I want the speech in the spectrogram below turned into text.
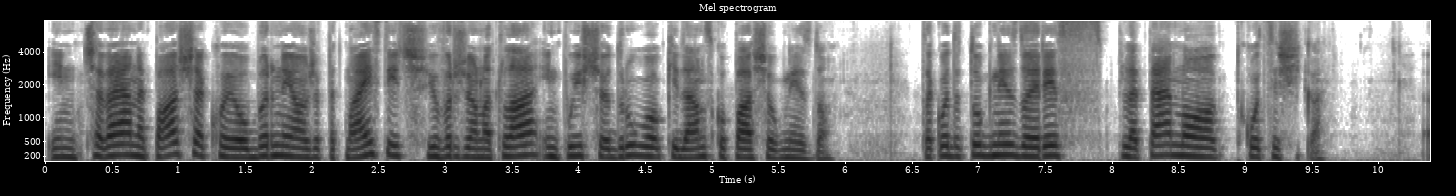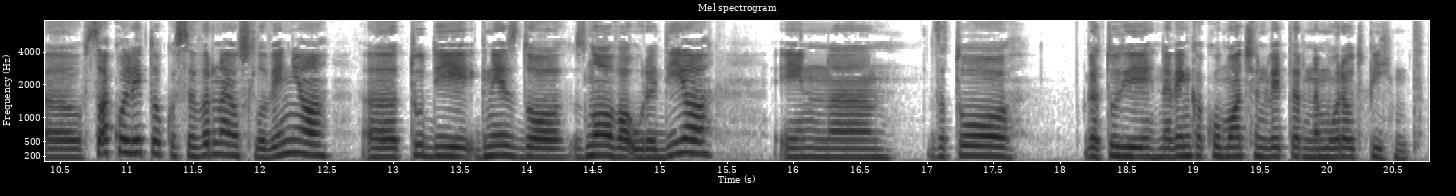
In če veja ne paše, ko jo obrnejo že 15-tič, jo vržejo na tla in poiščejo drugo, ki dejansko paše v gnezdo. Tako da to gnezdo je res pleteno kot se šika. Uh, vsako leto, ko se vrnejo v Slovenijo, uh, tudi gnezdo znova uredijo in zato ga tudi ne vem, kako močen veter ne more odpihniti.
